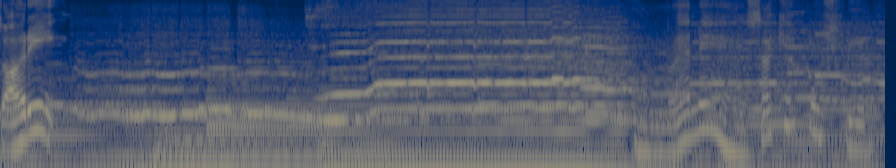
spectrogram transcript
sorry. मैंने ऐसा क्या पूछ लिया?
